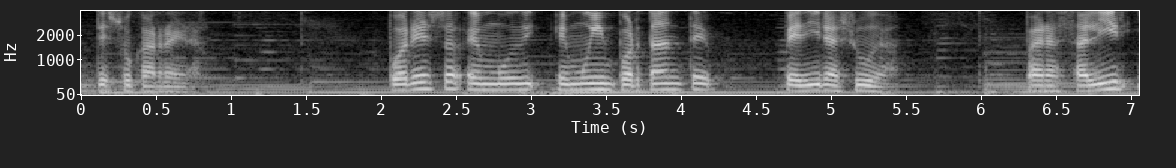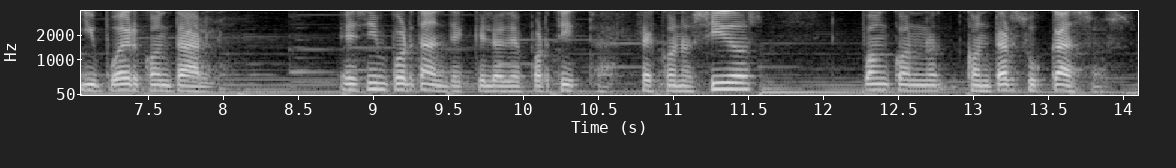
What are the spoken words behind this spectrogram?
de su carrera. Por eso es muy, importante pedir ayuda para salir y poder contarlo. Es importante que los deportistas reconocidos puedan contar sus casos,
